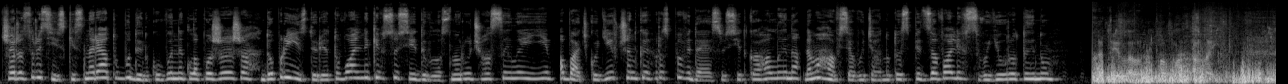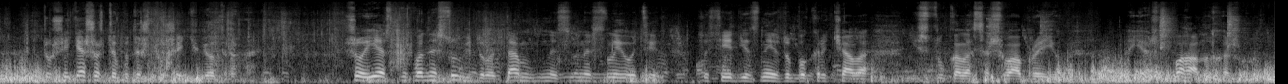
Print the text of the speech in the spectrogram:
Через російський снаряд у будинку виникла пожежа. До приїзду рятувальників сусіди власноруч гасили її. А батько дівчинки, розповідає сусідка Галина, намагався витягнути з-під завалів свою родину. Ходила, допомагала їй. Тушить, а що ж ти будеш тушити відрами? Що, я понесу відро, там нес- несли оці сусіди знизу, бо кричала і стукалася шваброю. А я ж погано хожу.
